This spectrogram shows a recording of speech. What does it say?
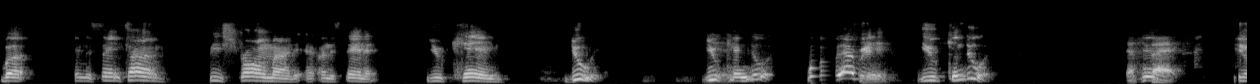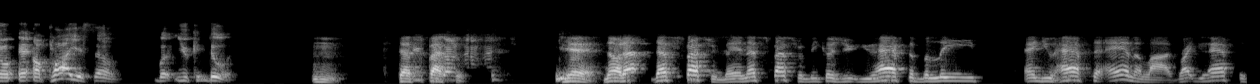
but in the same time, be strong minded and understand that you can do it. You yeah. can do it. Whatever yeah. it is, you can do it. That's yeah. fact. You know, and apply yourself, but you can do it. Mm-hmm. That's special. Yeah, no, that that's special, man. That's special because you you have to believe and you have to analyze, right? You have to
